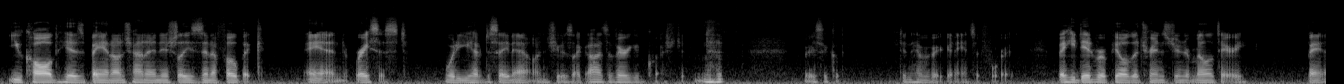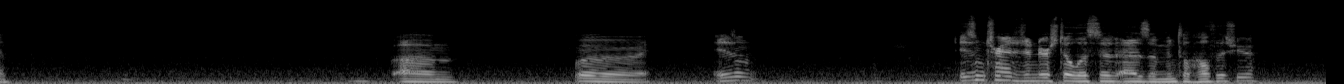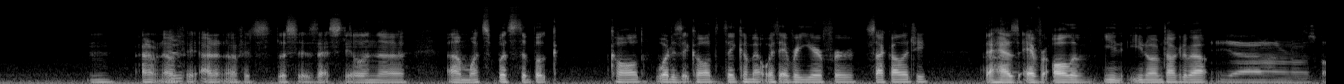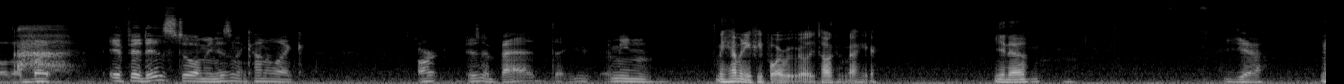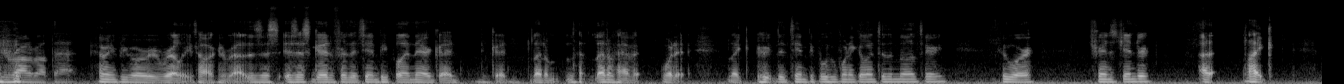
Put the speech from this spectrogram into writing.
you called his ban on China initially xenophobic and racist. What do you have to say now? And she was like, "Oh, it's a very good question." Basically, didn't have a very good answer for it. But he did repeal the transgender military ban. Um. Wait, wait, wait. Isn't isn't transgender still listed as a mental health issue? Mm. I don't know if it, I don't know if it's listed as that still in the um what's what's the book called? What is it called that they come out with every year for psychology? That has ever all of you you know what I'm talking about? Yeah, I don't know what it's called. Though. But ah. if it is still, I mean, isn't it kind of like, aren't? Isn't it bad that you? I mean, I mean, how many people are we really talking about here? You know, yeah, you're right about that. how many people are we really talking about? Is this is this good for the ten people in there? Good, good. Let them let, let them have it. What it like? Who, the ten people who want to go into the military, who are transgender, I, like,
